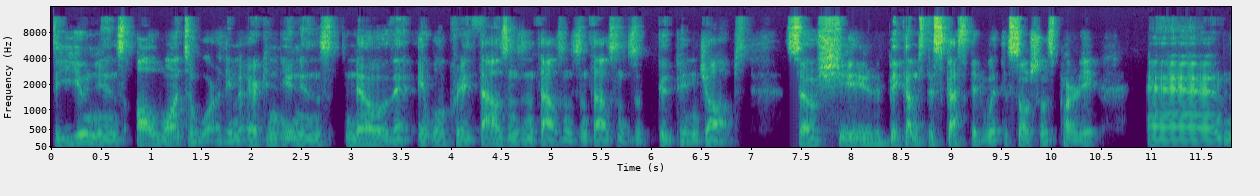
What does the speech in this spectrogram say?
The unions all want a war. The American unions know that it will create thousands and thousands and thousands of good paying jobs. So she becomes disgusted with the Socialist Party, and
